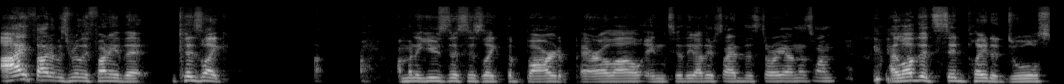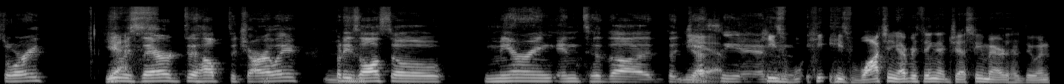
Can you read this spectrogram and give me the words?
I thought it was really funny that because like uh, I'm gonna use this as like the bar to parallel into the other side of the story on this one. I love that Sid played a dual story. He Yes. was there to help the Charlie, but he's Mhm. also mirroring into the the Yeah. Jesse and he's he, he's watching everything that Jesse and Meredith are doing,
